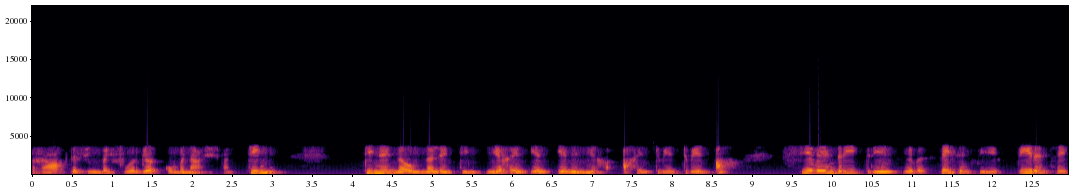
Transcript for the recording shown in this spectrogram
raak te sien byvoorbeeld kombinasies van 10 10 en 0 0 en 10 9 en 1 1 en 9 8 en 2 2 en 8 7 en 3 3 en 7 6 en 4 4 en 6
